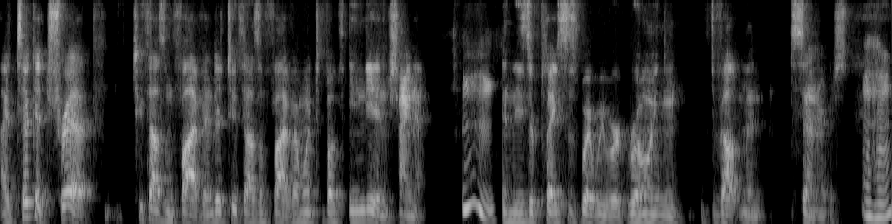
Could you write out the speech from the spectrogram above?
I took a trip 2005, end of 2005. I went to both India and China. Mm. And these are places where we were growing development centers. Mm-hmm.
